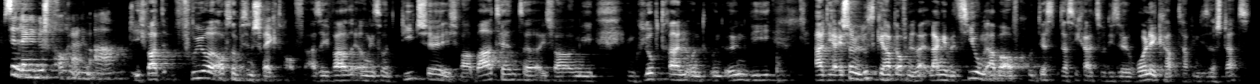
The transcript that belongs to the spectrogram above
bisschen länger gesprochen an dem Abend. Ich war früher auch so ein bisschen schräg drauf. Also ich war irgendwie so DJ, ich war Bartender, ich war irgendwie im Club dran und, und irgendwie hatte ich eigentlich schon Lust gehabt auf eine lange Beziehung, aber aufgrund dessen, dass ich halt so diese Rolle gehabt habe in dieser Stadt,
